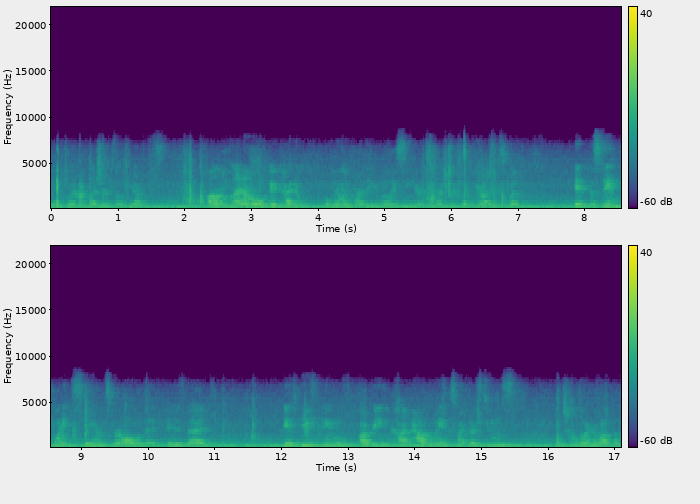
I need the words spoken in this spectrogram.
and enjoy the pleasures of the arts? Um, I know it kind of, the only part that you really see here is pleasures of the arts, but it, the same point stands for all of it, is that if these things are being cut, how can we expect our students to learn about them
